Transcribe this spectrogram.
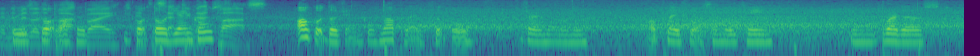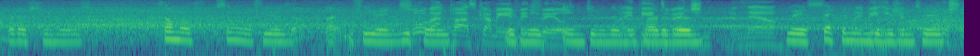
in but he's got like a- he's got dodgy ankles. I've got dodgy ankles and I play football. Very him. I play for a Sunday team in Bredhurst, Bredhurst Juniors. Some of some of the viewers, that- like the few in, you Saw probably that pass coming in live near, midfield. in Gillingham have the heard of them. and now We're second in Division Two, push the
